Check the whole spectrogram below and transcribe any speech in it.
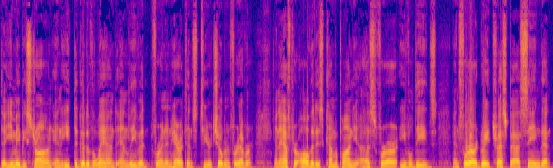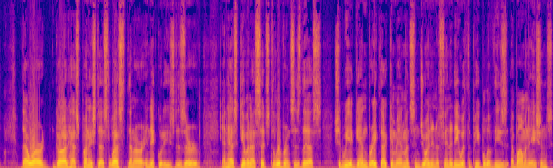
that ye may be strong and eat the good of the land and leave it for an inheritance to your children forever. And after all that is come upon you us for our evil deeds and for our great trespass seeing that Thou, our God, hast punished us less than our iniquities deserve, and hast given us such deliverance as this. Should we again break thy commandments and join in affinity with the people of these abominations?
